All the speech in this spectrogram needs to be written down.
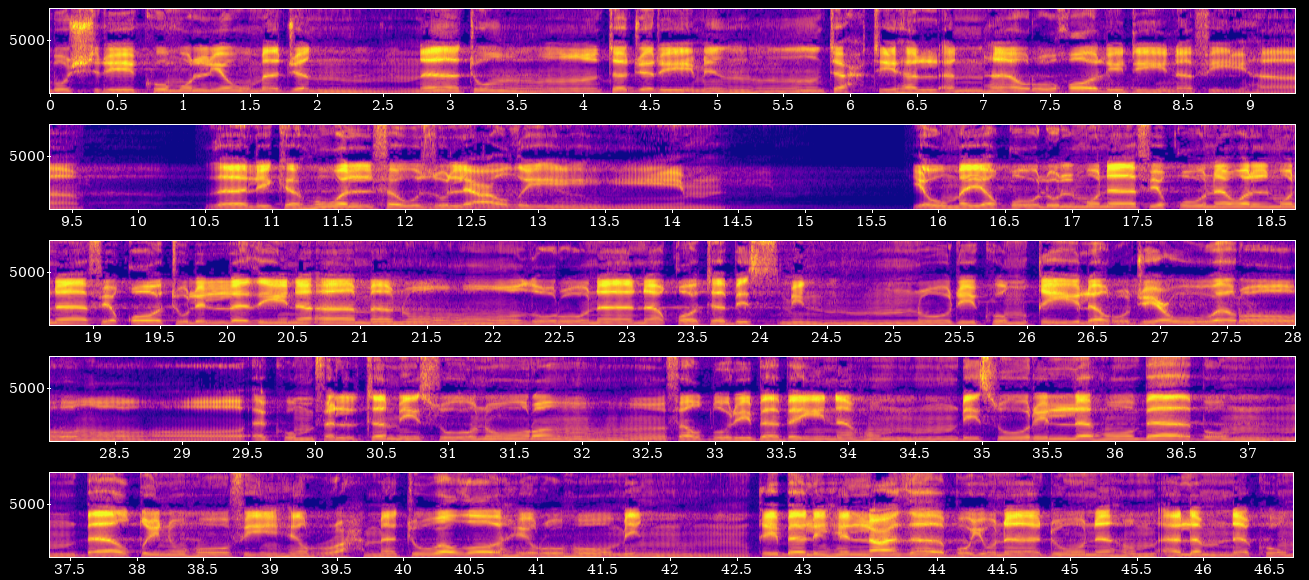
بشريكم اليوم جنات تجري من تحتها الأنهار خالدين فيها. ذلك هو الفوز العظيم. يوم يقول المنافقون والمنافقات للذين آمنوا انظرونا نقتبس من نوركم قيل ارجعوا وراءكم فالتمسوا نورا فاضرب بينهم بسور له باب باطنه فيه الرحمة وظاهره من قبله العذاب ينادونهم ألم نكن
